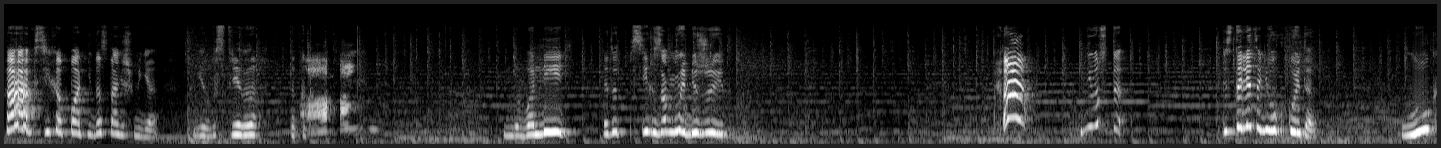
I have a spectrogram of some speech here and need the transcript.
А, психопат, не достанешь меня. Мне быстрее надо... Так как... Надо валить. Этот псих за мной бежит. А! У него что? Пистолет у него какой-то. Лук?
